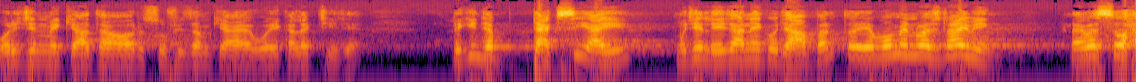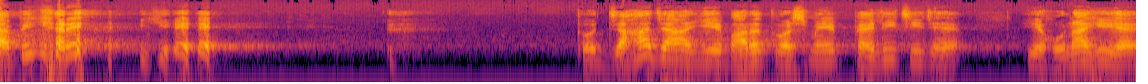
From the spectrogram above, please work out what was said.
ओरिजिन में क्या था और सूफिज्म क्या है, वो एक अलग चीज़ है। लेकिन जब टैक्सी आई, मुझे ले जाने को जहाँ पर तो ये woman was driving I was so happy कि अरे, ये। तो जहाँ जहाँ ये भारतवर्ष में पहली चीज़ है, ये होना ही है,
